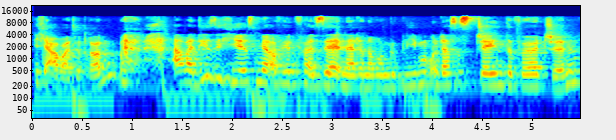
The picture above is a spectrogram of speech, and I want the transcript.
ich arbeite dran. Aber diese hier ist mir auf jeden Fall sehr in Erinnerung geblieben und das ist Jane the Virgin.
